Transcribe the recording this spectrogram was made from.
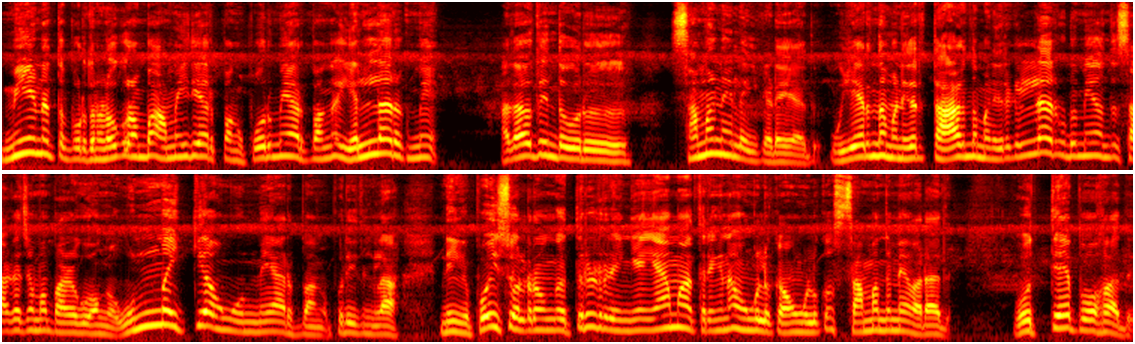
மீனத்தை பொறுத்தளவுக்கு ரொம்ப அமைதியாக இருப்பாங்க பொறுமையாக இருப்பாங்க எல்லாருக்குமே. அதாவது இந்த ஒரு சமநிலை கிடையாது. உயர்ந்த மனிதர் தாழ்ந்த மனிதர்கள் எல்லாருமே வந்து சகஜமாக பழகுவாங்க. உண்மைக்கு அவங்க உண்மையாக இருப்பாங்க. புரியுதுங்களா? நீங்கள் போய் சொல்கிறவங்க திருடுறீங்க ஏமாத்துறீங்கன்னா உங்களுக்கு அவங்களுக்கும் சம்மந்தமே வராது. ஒத்தே போகாது.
